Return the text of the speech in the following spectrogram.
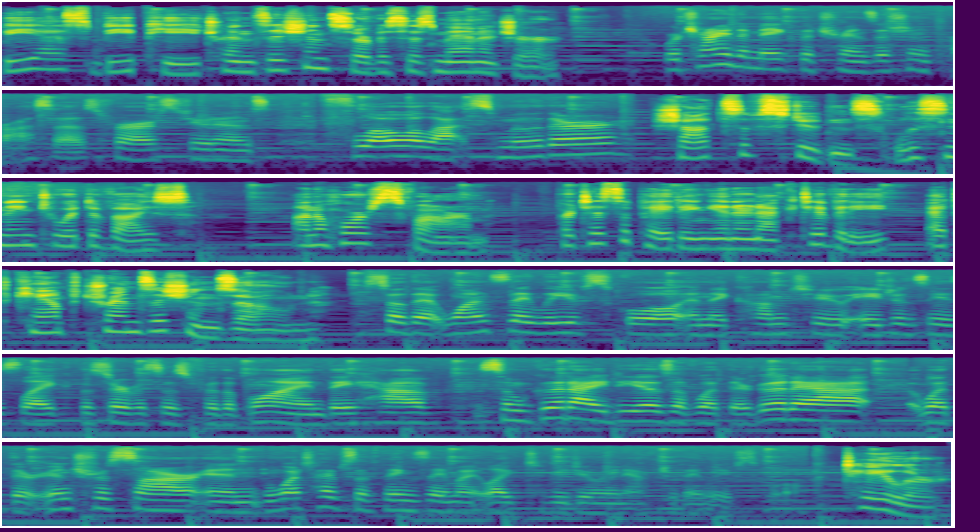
BSBP Transition Services Manager. We're trying to make the transition process for our students flow a lot smoother. Shots of students listening to a device on a horse farm, participating in an activity at Camp Transition Zone so that once they leave school and they come to agencies like the Services for the Blind, they have some good ideas of what they're good at, what their interests are, and what types of things they might like to be doing after they leave school. Taylor,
